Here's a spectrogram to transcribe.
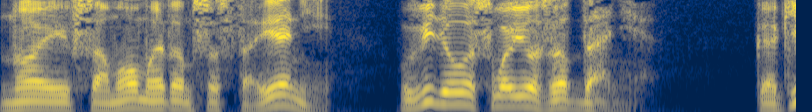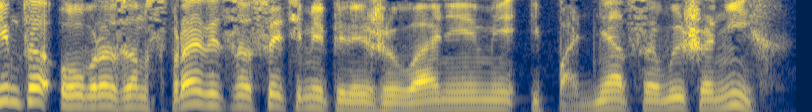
но и в самом этом состоянии увидела свое задание. Каким-то образом справиться с этими переживаниями и подняться выше них.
